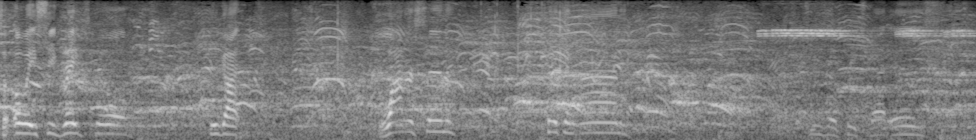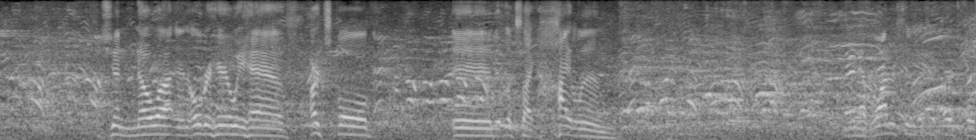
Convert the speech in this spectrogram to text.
So OAC grade school. We got Watterson taking on. Jesus preach, that is Genoa. And over here we have Archbold and it looks like Highland. We have Watterson with Archbold.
